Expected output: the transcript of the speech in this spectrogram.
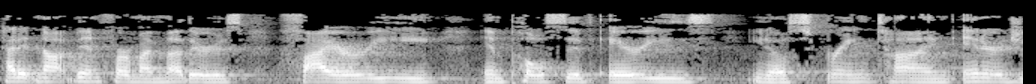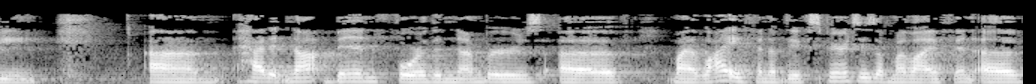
had it not been for my mother's fiery, impulsive Aries, you know, springtime energy um, had it not been for the numbers of my life and of the experiences of my life and of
